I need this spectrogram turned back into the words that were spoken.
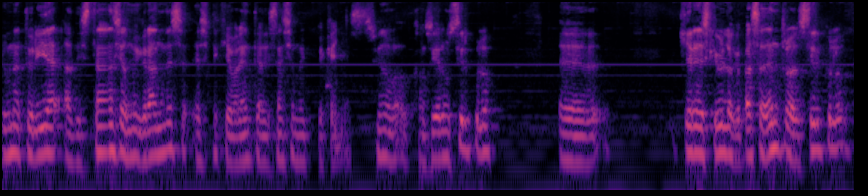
una teoría a distancias muy grandes es equivalente a distancias muy pequeñas. Si uno considera un círculo, eh, quiere describir lo que pasa dentro del círculo,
